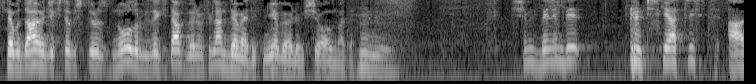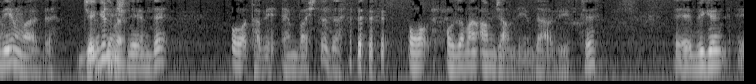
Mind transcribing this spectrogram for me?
kitabı daha önce kitap istiyoruz ne olur bize kitap verin filan demedik. Niye böyle bir şey olmadı? Şimdi benim bir psikiyatrist abim vardı. Cengiz mi? Gençliğimde. O tabii en başta da. o o zaman amcam diyeyim daha büyüktü. Ee, bir gün e,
